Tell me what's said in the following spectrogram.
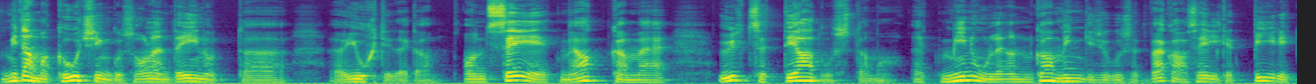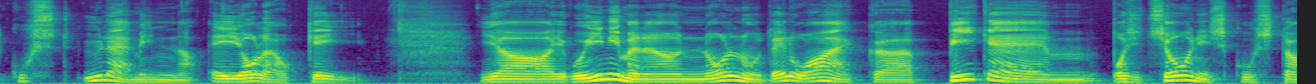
mida ma coaching us olen teinud äh, juhtidega, on see, et me hakkame üldse teadvustama, et minule on ka mingisugused väga selged piirid, kust üle minna ei ole okei okay. ja, ja kui inimene on olnud eluaeg äh, pigem positsioonis, kus ta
